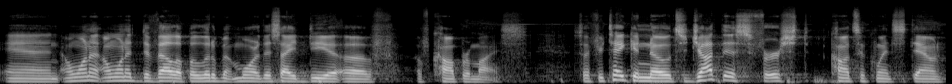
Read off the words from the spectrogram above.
And I want to I want to develop a little bit more this idea of, of compromise. So if you're taking notes, jot this first consequence down.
